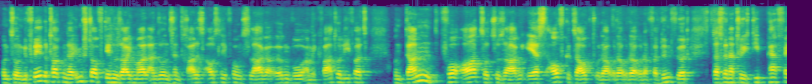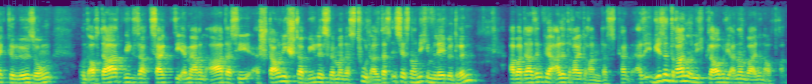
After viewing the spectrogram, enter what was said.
Und so ein gefriergetrockneter Impfstoff, den du, sage ich mal, an so ein zentrales Auslieferungslager irgendwo am Äquator lieferst, und dann vor Ort sozusagen erst aufgesaugt oder, oder, oder, oder verdünnt wird, das wäre natürlich die perfekte Lösung. Und auch da, wie gesagt, zeigt die mRNA, dass sie erstaunlich stabil ist, wenn man das tut. Also das ist jetzt noch nicht im Label drin, aber da sind wir alle drei dran. Das kann, also wir sind dran und ich glaube, die anderen beiden auch dran.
